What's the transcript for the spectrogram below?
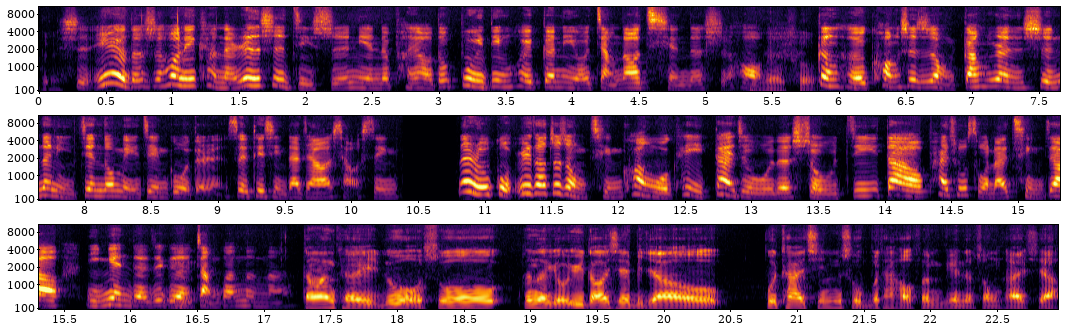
对，是因为有的时候你可能认识几十年的朋友都不一定会跟你有讲到钱的时候，没错，更何况是这种刚认识，那你见都没见过的人，所以提醒大家要小心。那如果遇到这种情况，我可以带着我的手机到派出所来请教里面的这个长官们吗？当然可以。如果说真的有遇到一些比较不太清楚、不太好分辨的状态下，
